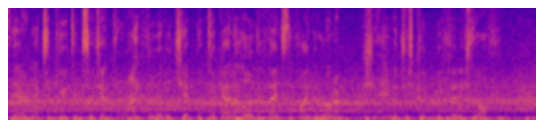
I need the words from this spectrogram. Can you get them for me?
there and executing such a delightful little chip that took out a whole defence to find the runner. Shame it just couldn't be finished off.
